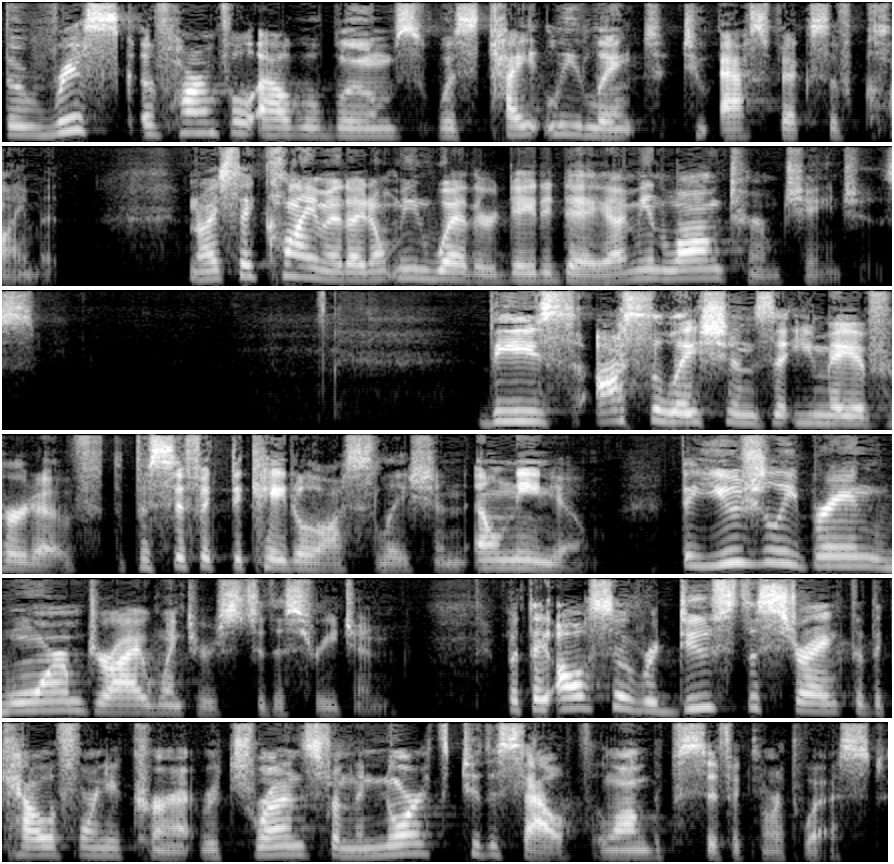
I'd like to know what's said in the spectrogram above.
the risk of harmful algal blooms was tightly linked to aspects of climate. And when I say climate, I don't mean weather day to day, I mean long term changes. These oscillations that you may have heard of, the Pacific Decadal Oscillation, El Nino, they usually bring warm, dry winters to this region but they also reduce the strength of the California current, which runs from the north to the south along the Pacific Northwest.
